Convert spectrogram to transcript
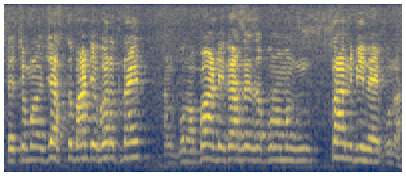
त्याच्यामुळे जास्त भांडे भरत नाहीत. आणि पुन्हा भांडे घासायचा पुन्हा मग ताण बी नाही पुन्हा.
